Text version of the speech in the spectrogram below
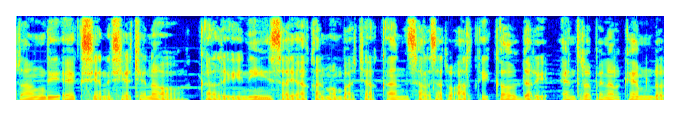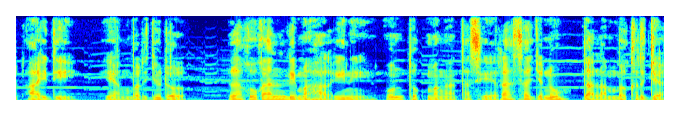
datang di Exyonesia Channel. Kali ini saya akan membacakan salah satu artikel dari entrepreneurcamp.id yang berjudul Lakukan lima hal ini untuk mengatasi rasa jenuh dalam bekerja.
